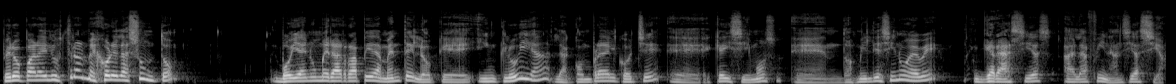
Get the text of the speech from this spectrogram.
Pero para ilustrar mejor el asunto, voy a enumerar rápidamente lo que incluía la compra del coche eh, que hicimos en 2019 gracias a la financiación.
